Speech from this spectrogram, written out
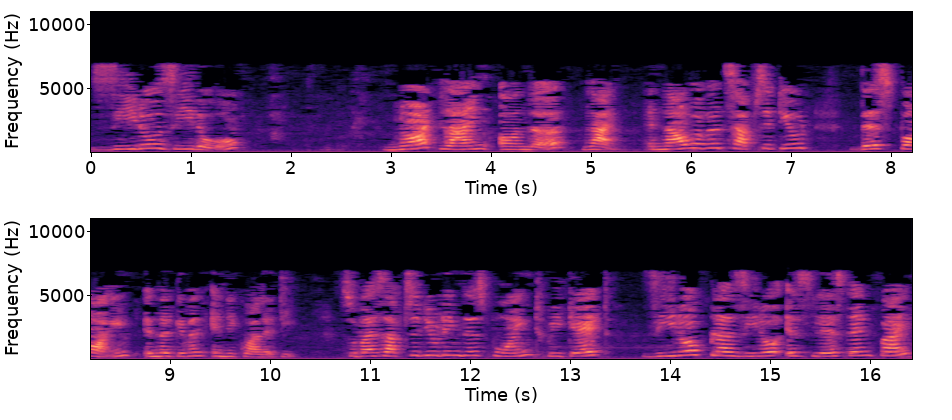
zero zero not lying on the line. And now we will substitute this point in the given inequality. So by substituting this point, we get 0 plus 0 is less than 5.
